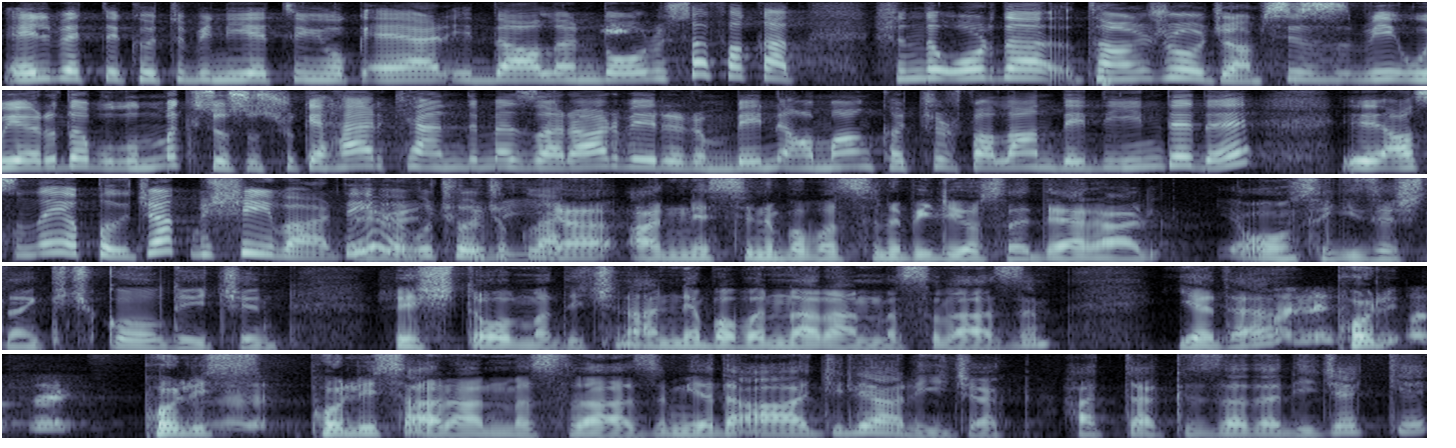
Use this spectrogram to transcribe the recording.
Elbette kötü bir niyetin yok eğer iddiaların doğruysa fakat şimdi orada Tanju Hocam siz bir uyarıda bulunmak istiyorsunuz. Çünkü her kendime zarar veririm beni aman kaçır falan dediğinde de e, aslında yapılacak bir şey var değil mi Evet, bu tabii. çocuklar? Ya annesini babasını biliyorsa derhal 18 yaşından küçük olduğu için reşit olmadığı için anne babanın aranması lazım. Ya da poli- babası Polis polis aranması lazım ya da acili arayacak. Hatta kızla da diyecek ki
